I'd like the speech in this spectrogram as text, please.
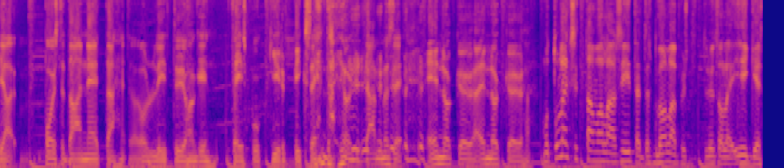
Ja poistetaan ne, että liittyy johonkin Facebook-kirppikseen tai johonkin tämmöiseen. En ole köyhä, en ole köyhä. Mutta tuleeko sitten tavallaan siitä, että jos me ollaan pystytty nyt olemaan ig ja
